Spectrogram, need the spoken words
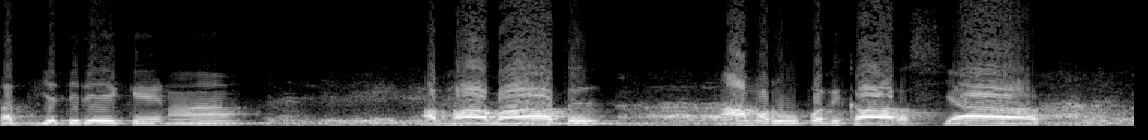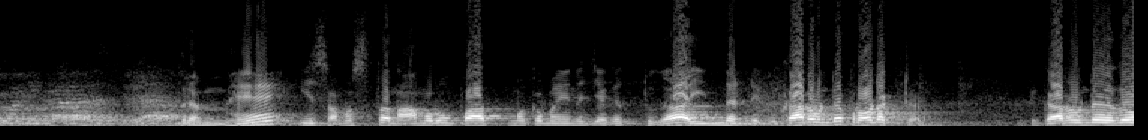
తద్వ్యతిరేకేణ అభావాత్. నామరూప వికారస్య. బ్రహ్మే ఈ సమస్త నామరూపాత్మకమైన జగత్తుగా అయిందండి. వికారం అంటే ప్రోడక్ట్ వికారం అంటే ఏదో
